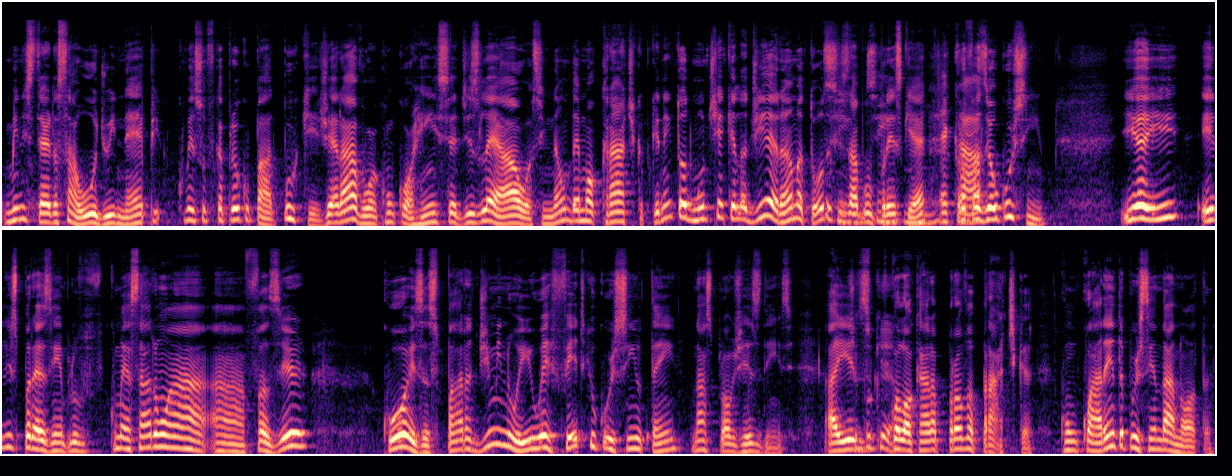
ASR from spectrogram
Ministério da Saúde, o INEP, começou a ficar preocupado. Por quê? Gerava uma concorrência desleal, assim, não democrática, porque nem todo mundo tinha aquela dinheirama toda, que Sim, sabe o sim. preço que é, É para fazer o cursinho. E aí, eles, por exemplo, começaram a, a fazer coisas para diminuir o efeito que o cursinho tem nas provas de residência. Aí eles Tipo quê? colocaram a prova prática com 40% da nota.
